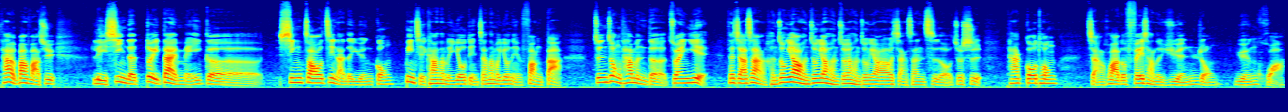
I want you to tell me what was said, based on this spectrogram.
他有办法去理性的对待每一个新招进来的员工，并且看到他们的优点，将他们优点放大，尊重他们的专业，再加上很重要、很重要、很重要、很重要，要讲三次哦，就是他沟通讲话都非常的圆融、圆滑。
